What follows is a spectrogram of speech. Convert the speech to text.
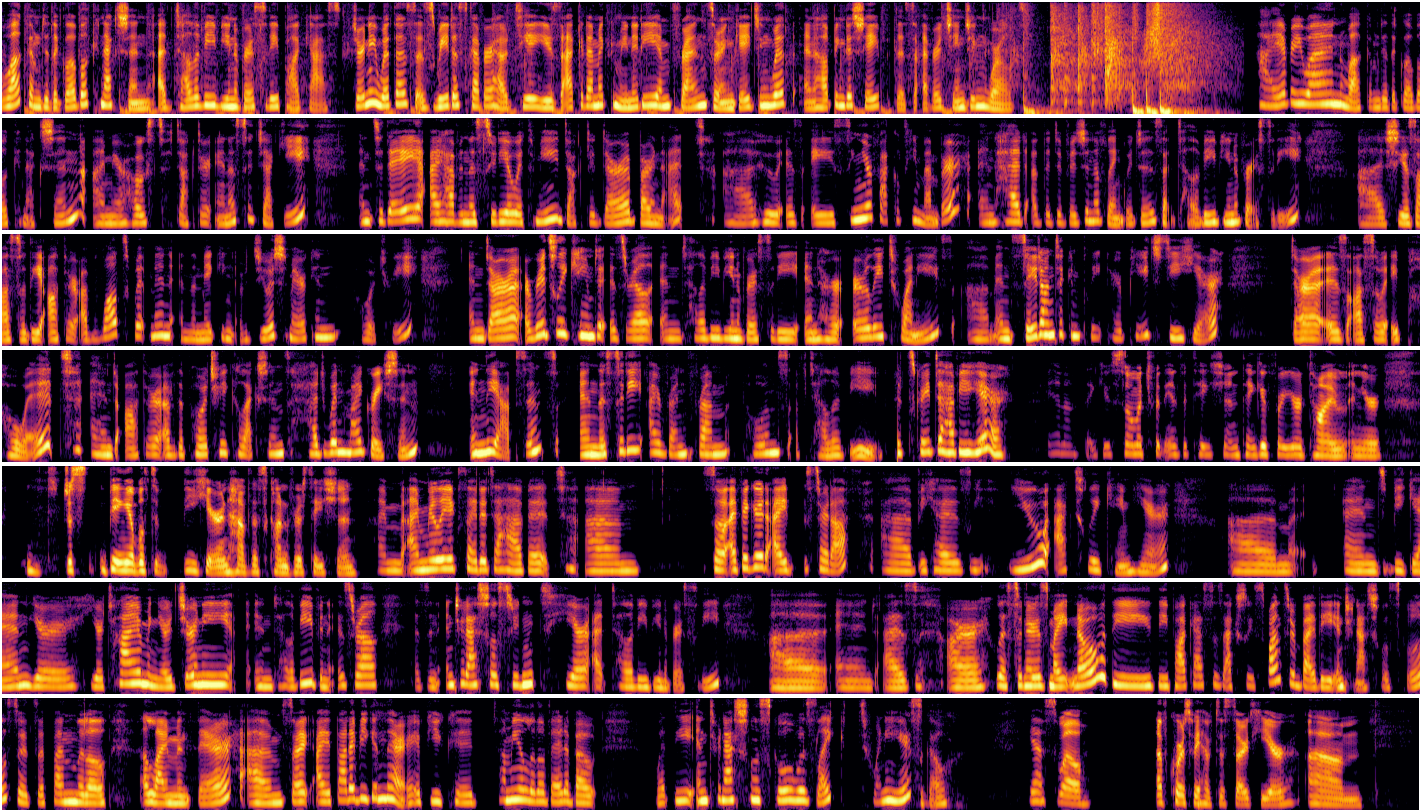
Welcome to the Global Connection at Tel Aviv University podcast. Journey with us as we discover how TAU's academic community and friends are engaging with and helping to shape this ever changing world. Hi, everyone. Welcome to the Global Connection. I'm your host, Dr. Anna Sajecki. And today I have in the studio with me Dr. Dara Barnat, uh, who is a senior faculty member and head of the Division of Languages at Tel Aviv University. Uh, she is also the author of Walt Whitman and the Making of Jewish American Poetry. And Dara originally came to Israel and Tel Aviv University in her early 20s um, and stayed on to complete her PhD here. Dara is also a poet and author of the poetry collections Headwind Migration, In the Absence, and The City I Run From Poems of Tel Aviv. It's great to have you here. Anna, thank you so much for the invitation. Thank you for your time and your just being able to be here and have this conversation. I'm I'm really excited to have it. Um, so I figured I'd start off uh, because you actually came here um, and began your your time and your journey in Tel Aviv in Israel as an international student here at Tel Aviv University. Uh, and as our listeners might know, the the podcast is actually sponsored by the International School, so it's a fun little alignment there. Um, so I, I thought I'd begin there. If you could tell me a little bit about what the International School was like 20 years ago. Yes, well, of course we have to start here. Um,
